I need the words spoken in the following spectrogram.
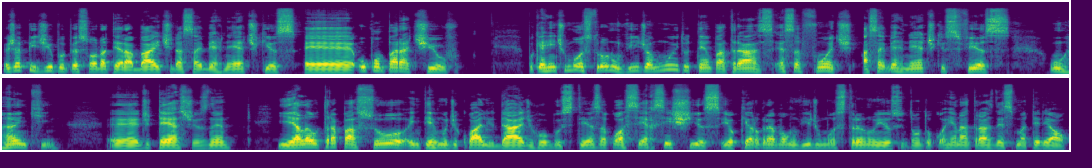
eu já pedi pro pessoal da Terabyte, da Cybernetics, é, o comparativo. Porque a gente mostrou num vídeo há muito tempo atrás, essa fonte, a Cybernetics fez um ranking é, de testes, né? E ela ultrapassou em termos de qualidade, robustez, a Corsair CX. E eu quero gravar um vídeo mostrando isso, então estou correndo atrás desse material.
